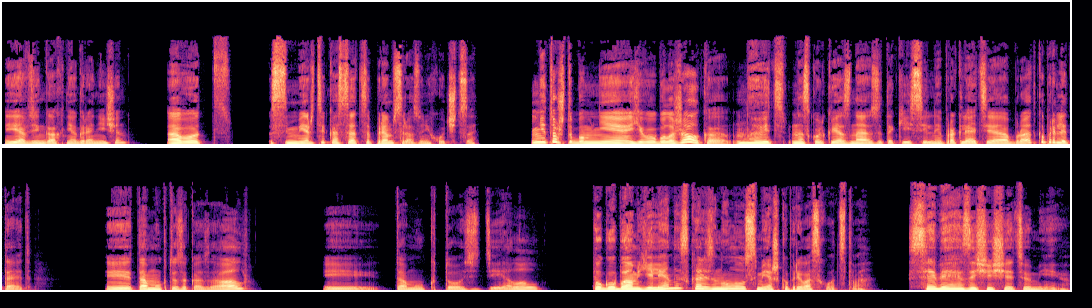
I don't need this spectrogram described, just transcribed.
Я в деньгах не ограничен, а вот смерти касаться прям сразу не хочется. Не то чтобы мне его было жалко, но ведь, насколько я знаю, за такие сильные проклятия обратка прилетает. И тому, кто заказал, и тому, кто сделал. По губам Елены скользнула усмешка превосходства. «Себя я защищать умею.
